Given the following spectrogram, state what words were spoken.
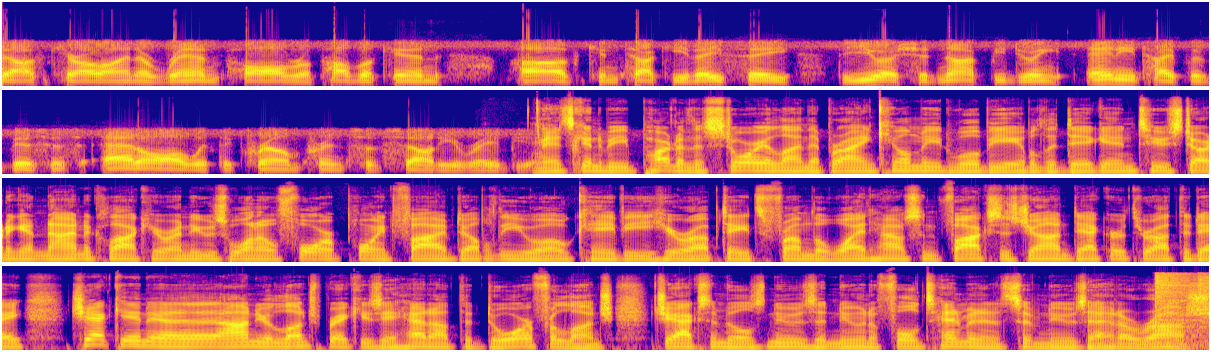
South Carolina, Rand Paul, Republican, of Kentucky. They say the U.S. should not be doing any type of business at all with the Crown Prince of Saudi Arabia. It's going to be part of the storyline that Brian Kilmeade will be able to dig into starting at 9 o'clock here on News 104.5 WOKV. Here are updates from the White House and Fox's Jon Decker throughout the day. Check in uh, on your lunch break as you head out the door for lunch. Jacksonville's news at noon, a full 10 minutes of news ahead of Rush.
